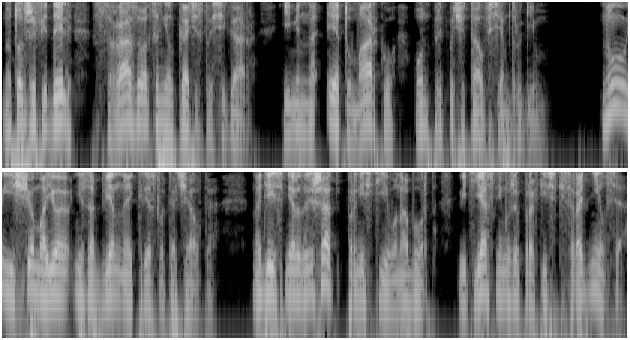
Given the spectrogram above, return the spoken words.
но тот же Фидель сразу оценил качество сигар. Именно эту марку он предпочитал всем другим. Ну и еще мое незабвенное кресло-качалка – Надеюсь, мне разрешат пронести его на борт, ведь я с ним уже практически сроднился.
